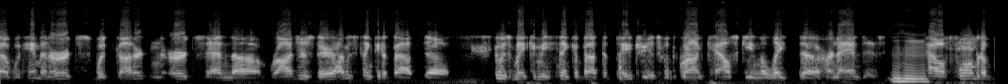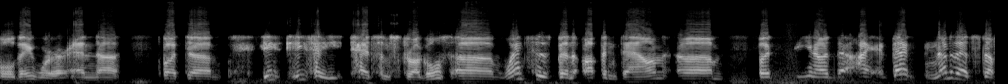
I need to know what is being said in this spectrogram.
uh, with him and Ertz, with Goedert and Ertz and uh, Rodgers there. I was thinking about. Uh, it was making me think about the Patriots with Gronkowski and the late uh, Hernandez Mm-hmm. how formidable they were. And uh, but um, he he's had, had some struggles. Uh, Wentz has been up and down. Um, but you know, I, that none of that stuff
